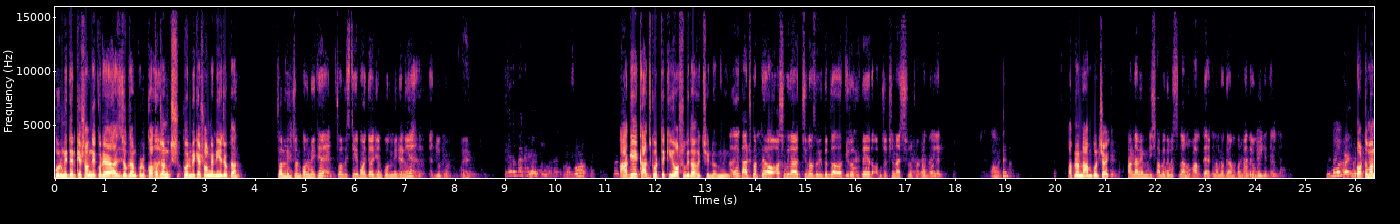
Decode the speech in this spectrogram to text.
কর্মীদেরকে সঙ্গে করে আজ যোগদান করল। কতজন কর্মীকে সঙ্গে নিয়ে যোগদান? চল্লিশ জন কর্মীকে চল্লিশ থেকে পঁয়তাল্লিশ জন কর্মীকে নিয়ে আগে কাজ করতে কি অসুবিধা হচ্ছিল? আগে কাজ করতে অসুবিধা হচ্ছিল বিরোধীদের অবজেকশন আসছিল শাসক দলের আপনার নাম পরিচয়? আমার নাম এমডি সাবেদুল ইসলাম ভাবতে এক নম্বর গ্রাম পঞ্চায়েতের অভিজ্ঞতা বর্তমান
